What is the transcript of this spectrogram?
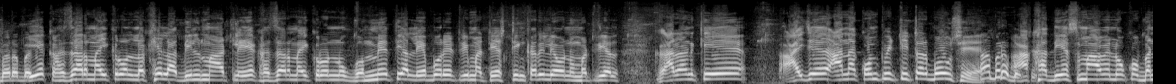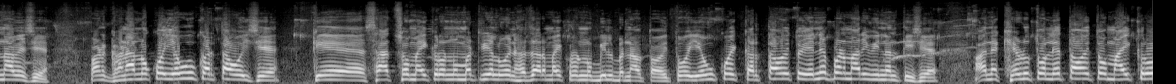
બરાબર. એક હજાર માઇક્રોન લખેલા બિલમાં એટલે એક હજાર માઇક્રોનનું ગમે ત્યાં લેબોરેટરીમાં ટેસ્ટિંગ કરી લેવાનું મટીરિયલ કારણ કે આજે આના કોમ્પિટિટર બહુ છે. છે. આખા દેશમાં હવે લોકો બનાવે છે. પણ ઘણા લોકો એવું કરતા હોય છે કે સાતસો માઇક્રોનનું મટીરિયલ હોય ને હજાર માઇક્રોનનું બિલ બનાવતા હોય. તો એવું કોઈ કરતા હોય તો એને પણ મારી વિનંતી છે. અને ખેડૂતો લેતા હોય તો માઇક્રો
